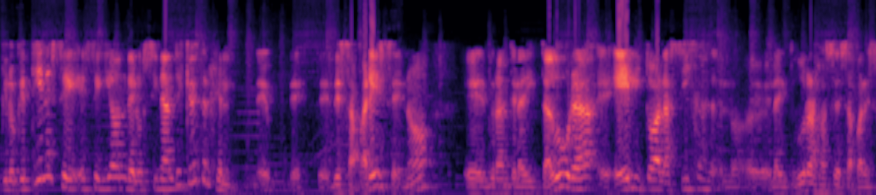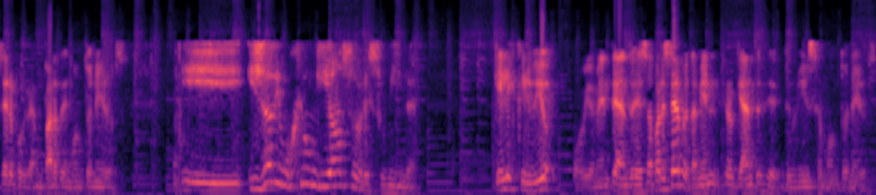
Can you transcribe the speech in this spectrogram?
que lo que tiene ese, ese guion de alucinante es que Westergel eh, este, desaparece, ¿no? Eh, durante la dictadura, eh, él y todas las hijas, la dictadura los hace desaparecer porque eran parte de montoneros. Y, y yo dibujé un guion sobre su vida que él escribió, obviamente antes de desaparecer, pero también creo que antes de, de unirse a Montoneros.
